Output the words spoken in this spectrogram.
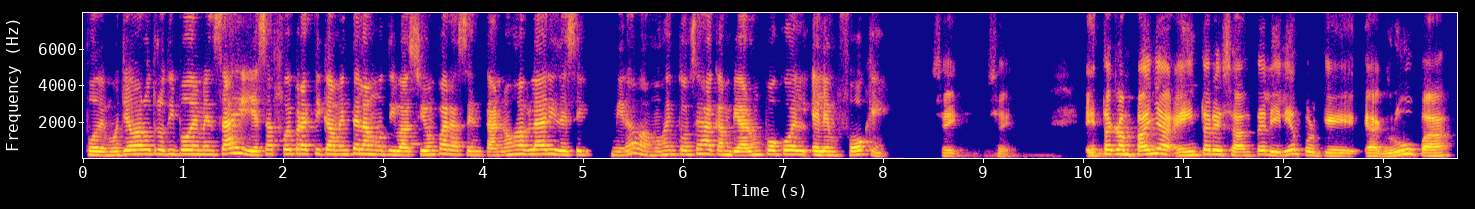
podemos llevar otro tipo de mensaje y esa fue prácticamente la motivación para sentarnos a hablar y decir, mira, vamos entonces a cambiar un poco el, el enfoque. Sí, sí. Esta campaña es interesante, Lilian, porque agrupa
